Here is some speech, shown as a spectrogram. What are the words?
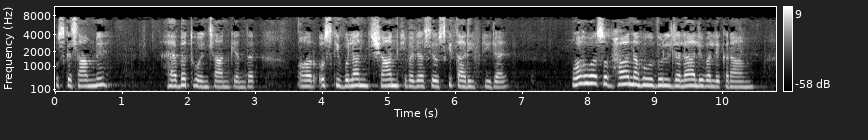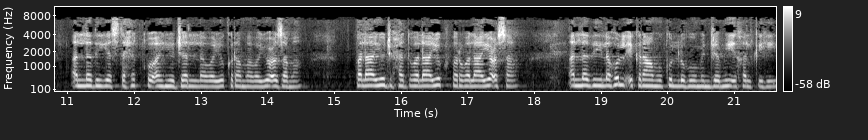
اس کے سامنے حیبت ہو انسان کے اندر اور اس کی بلند شان کی وجہ سے اس کی تعریف کی جائے۔ وہ سبحان دل جلال و اکرام اللہ یستحق جل و یکرم و یوزما فلا یجحد ولا یکفر ولا یعصا الذي له الاکرام كله من جميع خلقه،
